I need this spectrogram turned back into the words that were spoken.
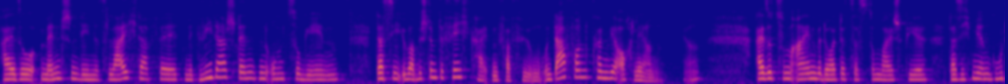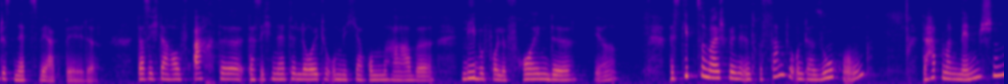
also Menschen, denen es leichter fällt, mit Widerständen umzugehen, dass sie über bestimmte Fähigkeiten verfügen. Und davon können wir auch lernen. Ja? Also zum einen bedeutet das zum Beispiel, dass ich mir ein gutes Netzwerk bilde, dass ich darauf achte, dass ich nette Leute um mich herum habe, liebevolle Freunde. Ja? Es gibt zum Beispiel eine interessante Untersuchung, da hat man Menschen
